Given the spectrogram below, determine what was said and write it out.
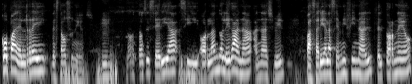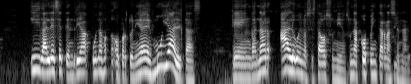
Copa del Rey de Estados Unidos. Mm. ¿no? Entonces sería, si Orlando le gana a Nashville, pasaría a la semifinal del torneo y Galese tendría unas oportunidades muy altas en ganar algo en los Estados Unidos, una Copa Internacional,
